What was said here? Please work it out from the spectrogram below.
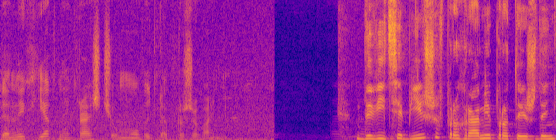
для них якнайкращі умови для проживання. Дивіться більше в програмі про тиждень.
